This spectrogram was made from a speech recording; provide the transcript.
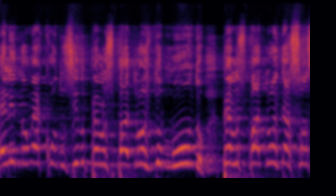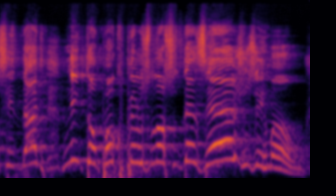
ele não é conduzido pelos padrões do mundo, pelos padrões da sociedade, nem tampouco pelos nossos desejos, irmãos.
